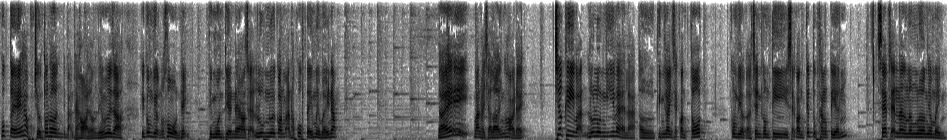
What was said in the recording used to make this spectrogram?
quốc tế, học trường tốt hơn thì bạn phải hỏi rằng, nếu bây giờ cái công việc nó không ổn định thì nguồn tiền nào sẽ luôn nuôi con bạn học quốc tế mười mấy năm? Đấy bạn phải trả lời những câu hỏi đấy. Trước khi bạn luôn luôn nghĩ về là ở ừ, kinh doanh sẽ còn tốt công việc ở trên công ty sẽ còn tiếp tục thăng tiến sếp sẽ nâng, nâng lương cho mình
